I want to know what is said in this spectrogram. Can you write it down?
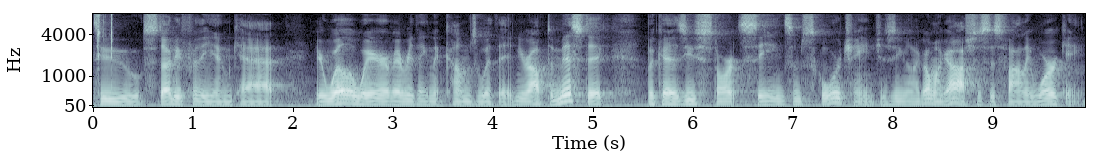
to study for the MCAT. You're well aware of everything that comes with it, and you're optimistic because you start seeing some score changes and you're like, oh my gosh, this is finally working.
